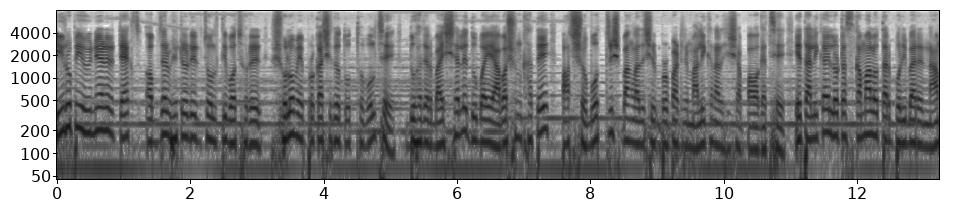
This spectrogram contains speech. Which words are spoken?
ইউরোপীয় ইউনিয়নের ট্যাক্স অবজারভেটরির চলতি বছরের ষোলো মে প্রকাশিত তথ্য বলছে দু হাজার বাইশ সালে দুবাইয়ে আবাসন খাতে পাঁচশো বত্রিশ বাংলাদেশের প্রপার্টির মালিকানার হিসাব পাওয়া গেছে। এ তালিকায় লোটাস কামাল ও তার পরিবারের নাম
